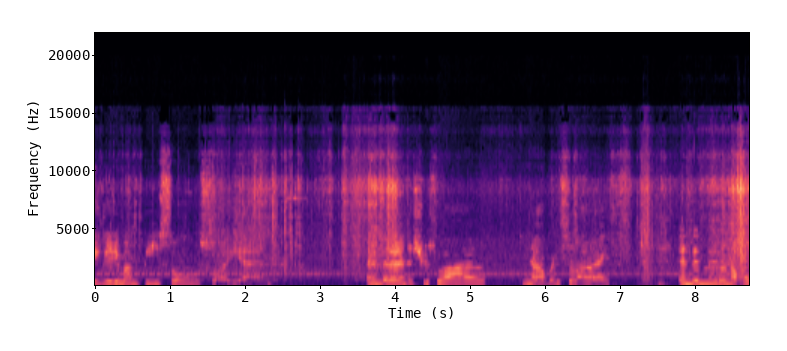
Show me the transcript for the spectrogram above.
Tigli 5 piso. So, ayan. And then, as usual, tinapay slice. And then, meron ako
